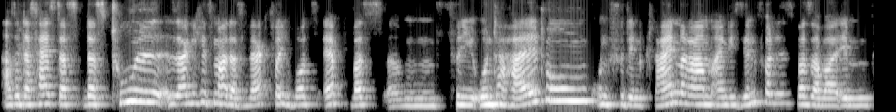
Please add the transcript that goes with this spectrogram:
Also das heißt, dass das Tool, sage ich jetzt mal, das Werkzeug WhatsApp, was ähm, für die Unterhaltung und für den kleinen Rahmen eigentlich sinnvoll ist, was aber im,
